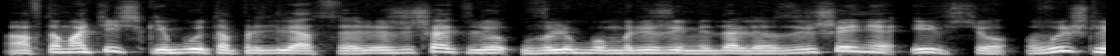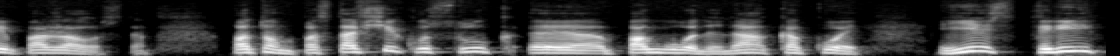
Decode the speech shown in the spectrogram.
Автоматически будет определяться, разрешать в любом режиме дали разрешение и все. Вышли, пожалуйста. Потом поставщик услуг э, погоды, да, какой. Есть три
